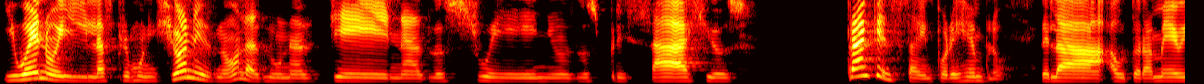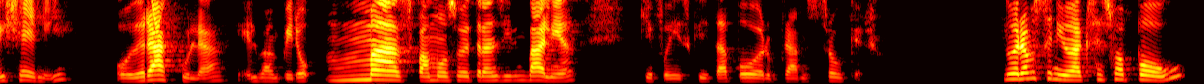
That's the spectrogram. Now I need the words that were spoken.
Y bueno, y las premoniciones, ¿no? Las lunas llenas, los sueños, los presagios. Frankenstein, por ejemplo, de la autora Mary Shelley, o Drácula, el vampiro más famoso de Transilvania, que fue escrita por Bram Stoker. No hubiéramos tenido acceso a Poe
